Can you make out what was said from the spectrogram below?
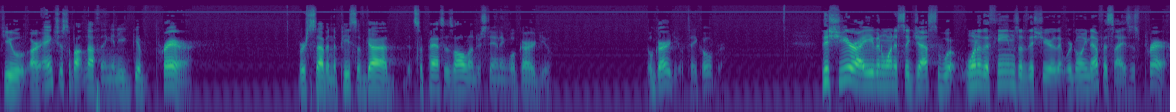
if you are anxious about nothing, and you give prayer, verse 7 the peace of God that surpasses all understanding will guard you. It'll guard you, it'll take over. This year, I even want to suggest one of the themes of this year that we're going to emphasize is prayer.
